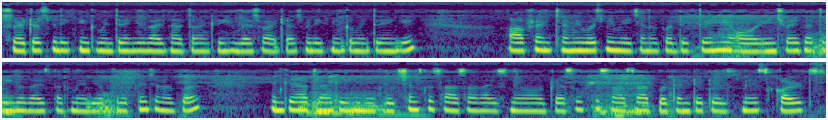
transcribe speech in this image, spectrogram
स्वेटर्स भी देखने को मिलते रहेंगे। गाइस, हर तरह के ही बेस्ट आइडियाज़ भी देखने को मिलते रहेंगे। आप फ्रेंड फैमिली वर्ड्स भी मेरे चैनल पर देखते रहिए और इन्जॉय करते रहिएगा। गाइस, तक मैं भी अपने अपने चैनल पर इनके हर तरह के ही न्यू कलेक्शंस के साथ साथ गाइस न्यू ड्रेसों के साथ साथ बटन डिटेल्स में स्कर्ट्स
